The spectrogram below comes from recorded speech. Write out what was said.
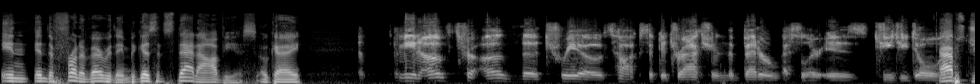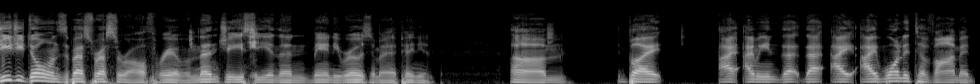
in in the front of everything because it's that obvious. Okay, I mean, of tr- of the trio Toxic Attraction, the better wrestler is Gigi Dolin. Abs Gigi Dolin's the best wrestler, all three of them. Then JC and then Mandy Rose, in my opinion. Um, but I, I mean that that I, I wanted to vomit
